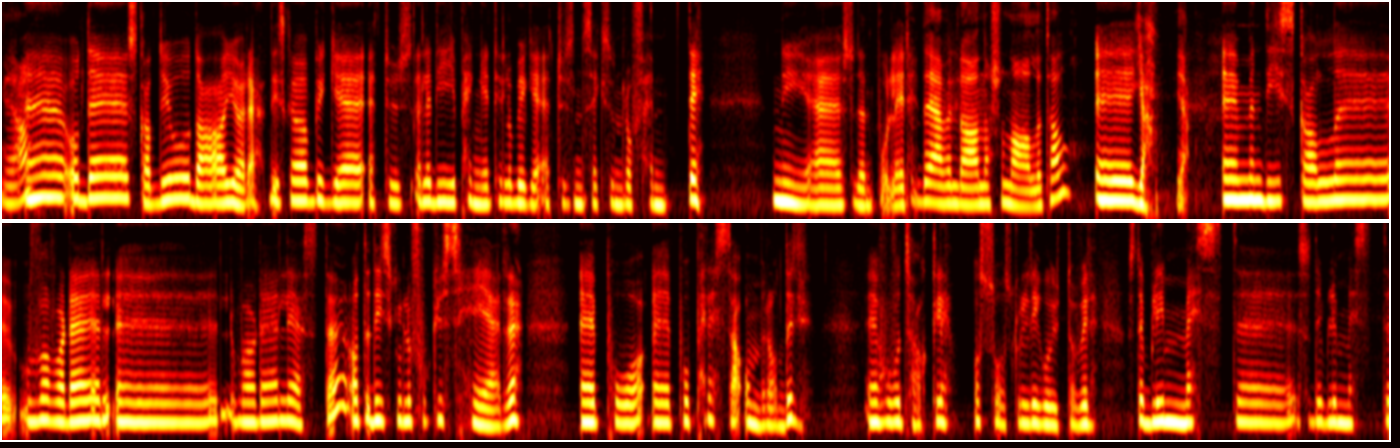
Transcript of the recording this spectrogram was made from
Ja. Eh, og det skal de jo da gjøre. De skal bygge hus, eller de gir penger til å bygge 1650 nye studentboliger. Det er vel da nasjonale tall? Eh, ja. ja. Eh, men de skal eh, Hva var det, eh, var det jeg leste? At de skulle fokusere på, på pressa områder, hovedsakelig. Og så skulle de gå utover. Så det blir mest, det blir mest,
